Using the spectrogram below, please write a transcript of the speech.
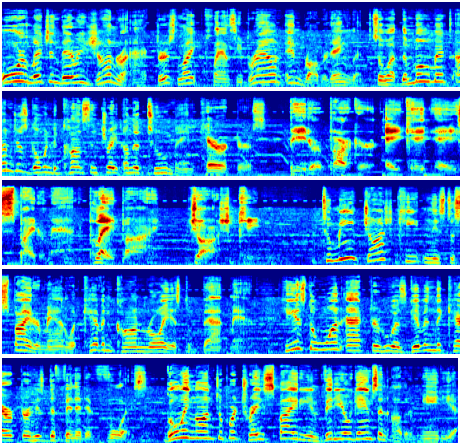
or legendary genre actors like Clancy Brown and Robert Englund. So at the moment, I'm just going to concentrate on the two main characters. Peter Parker, aka Spider-Man, played by Josh Keaton. To me, Josh Keaton is to Spider-Man what Kevin Conroy is to Batman. He is the one actor who has given the character his definitive voice, going on to portray Spidey in video games and other media.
